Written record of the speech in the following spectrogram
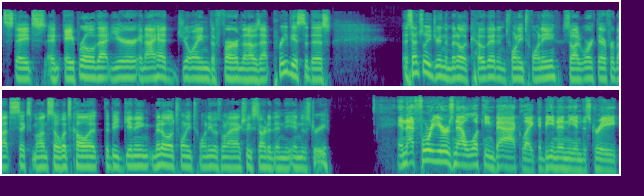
states in April of that year. And I had joined the firm that I was at previous to this essentially during the middle of COVID in 2020. So I'd worked there for about six months. So let's call it the beginning, middle of 2020 was when I actually started in the industry. And that four years now, looking back, like being in the industry,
